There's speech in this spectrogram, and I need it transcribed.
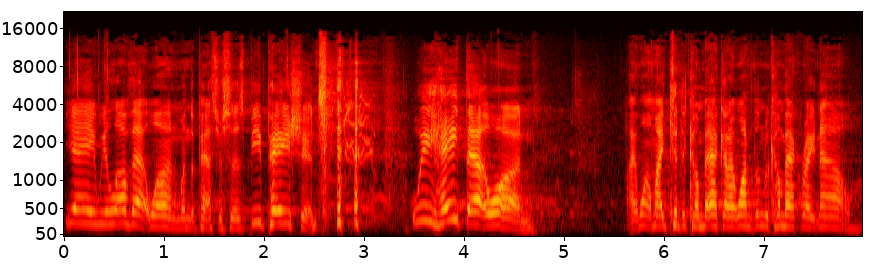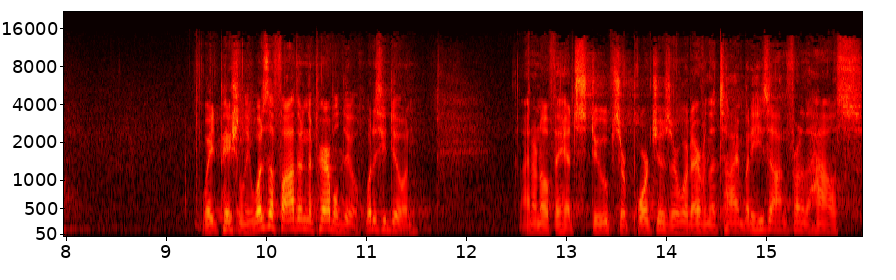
Yay, we love that one when the pastor says, Be patient. we hate that one. I want my kid to come back and I want them to come back right now. Wait patiently. What does the father in the parable do? What is he doing? I don't know if they had stoops or porches or whatever in the time, but he's out in front of the house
